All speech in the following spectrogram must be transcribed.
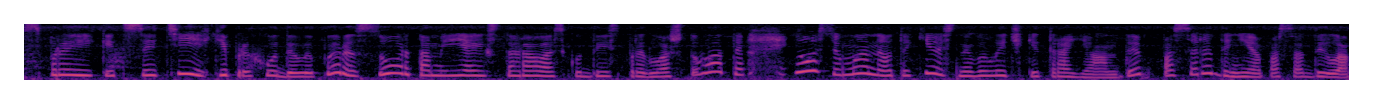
спрейки, це ті, які приходили пересортами, і я їх старалась кудись прилаштувати. І ось у мене отакі ось невеличкі троянди. Посередині я посадила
